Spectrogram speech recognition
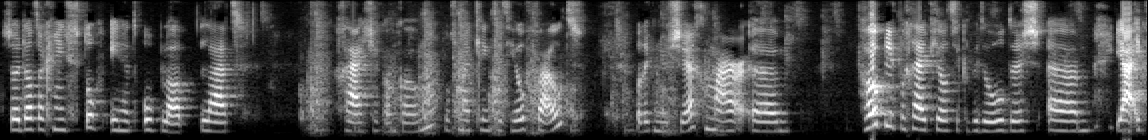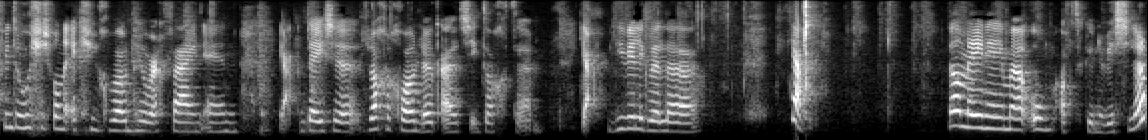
Zodat er geen stof in het oplaadgaatje kan komen. Volgens mij klinkt dit heel fout, wat ik nu zeg. Maar um, hopelijk begrijp je wat ik bedoel. Dus um, ja, ik vind de hoesjes van de Action gewoon heel erg fijn. En ja, deze zag er gewoon leuk uit. Dus ik dacht, uh, ja, die wil ik wel... Uh, ja, wel meenemen om af te kunnen wisselen.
